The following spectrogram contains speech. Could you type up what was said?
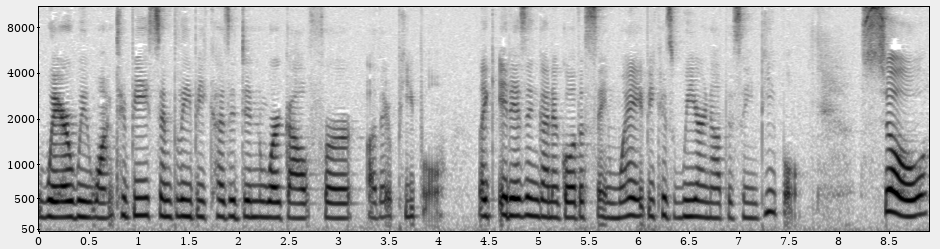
where we want to be simply because it didn't work out for other people. Like it isn't going to go the same way because we are not the same people. So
